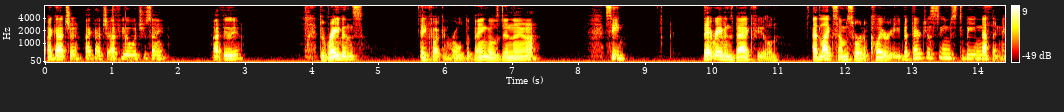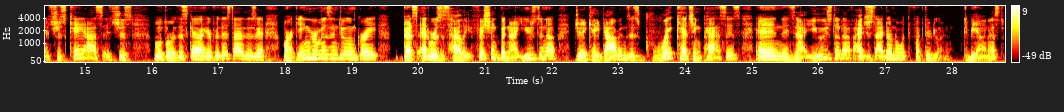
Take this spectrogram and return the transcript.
I got you. I got you. I feel what you're saying. I feel you. The Ravens, they fucking rolled the Bengals, didn't they, huh? See, that Ravens backfield, I'd like some sort of clarity, but there just seems to be nothing. It's just chaos. It's just we'll throw this guy out here for this time. This guy. Mark Ingram isn't doing great. Gus Edwards is highly efficient but not used enough. J.K. Dobbins is great catching passes and he's not used enough. I just I don't know what the fuck they're doing, to be honest.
